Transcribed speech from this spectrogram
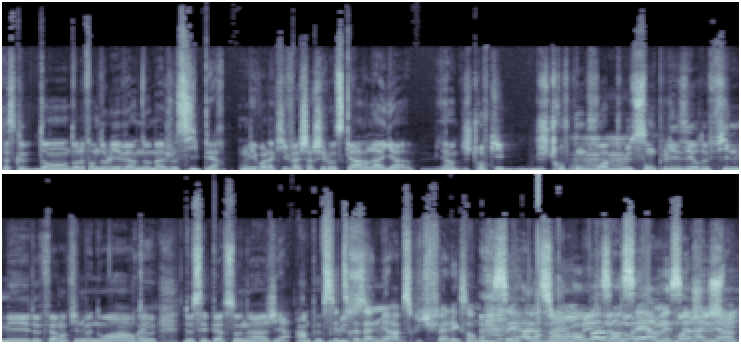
parce que dans, dans La forme de l'eau, il y avait un hommage aussi hyper. Mais voilà, qui va chercher l'Oscar. Là, il y a, il y a un- je trouve qu'il- je trouve qu'on Mm. voit plus son plaisir de filmer, de faire un film noir, Ah ouais. de, de ses personnages. Il y a un peu C'est plus. très admirable ce que tu fais, Alexandre. C'est absolument Non, mais pas attendez. sincère, mais c'est je admirable.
